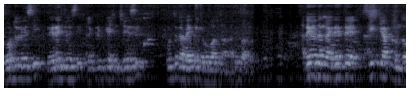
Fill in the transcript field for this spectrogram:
రోడ్లు వేసి డ్రైనేజ్ వేసి ఎలక్ట్రిఫికేషన్ చేసి పూర్తిగా రైతులకు ఇవ్వబోతున్నారు అది త్వరలో. అదేవిధంగా ఏదైతే సీట్ క్యాపిటల్ ఉందో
